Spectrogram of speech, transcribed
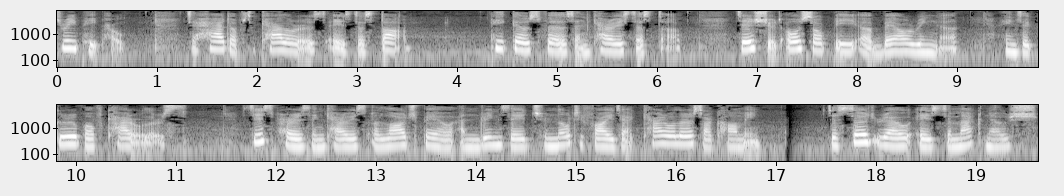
three people. The head of the carolers is the star. He goes first and carries the star. There should also be a bell ringer in the group of carolers. This person carries a large bell and rings it to notify that carolers are coming. The third row is the maknosh.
